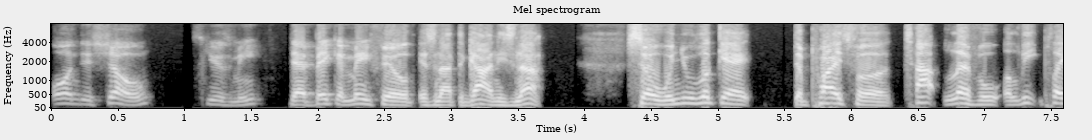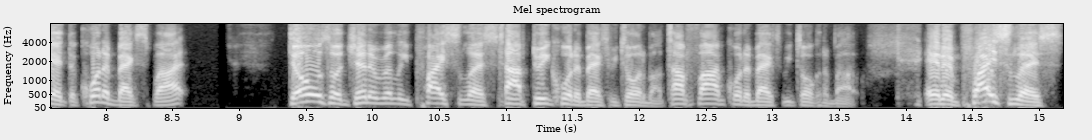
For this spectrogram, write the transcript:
on this show, excuse me, that Baker Mayfield is not the guy, and he's not. So when you look at the price for top level elite play at the quarterback spot, those are generally priceless top three quarterbacks we talking about, top five quarterbacks we talking about. And if priceless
